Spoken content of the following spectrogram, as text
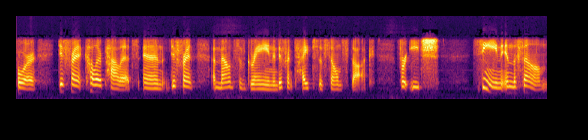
for different color palettes and different amounts of grain and different types of film stock for each scene in the film.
